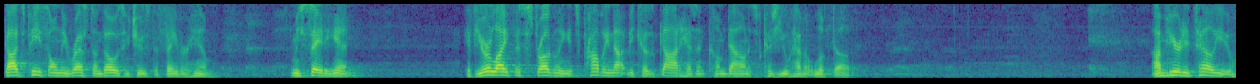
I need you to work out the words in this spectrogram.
God's peace only rests on those who choose to favor Him. Let me say it again. If your life is struggling, it's probably not because God hasn't come down, it's because you haven't looked up. I'm here to tell you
